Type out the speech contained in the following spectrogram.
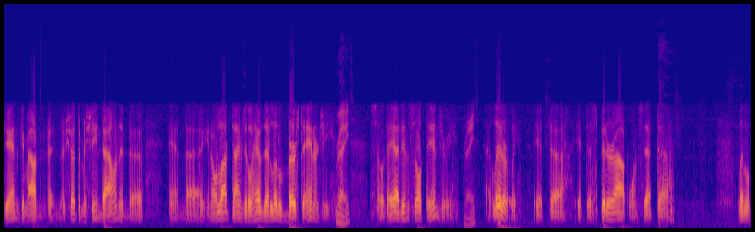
Jan came out and, and uh, shut the machine down, and uh, and uh, you know a lot of times it'll have that little burst of energy. Right. So to add insult to injury, Right. uh, literally, it uh, it uh, spit her out once that uh, little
